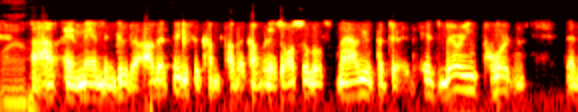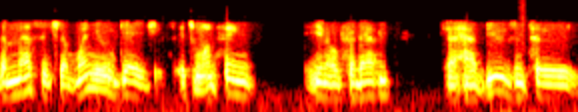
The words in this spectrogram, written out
wow. uh, and may have been due to other things. The com- other companies also lost value, but it's very important that the message that when you engage, it's, it's one thing, you know, for them to have views into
